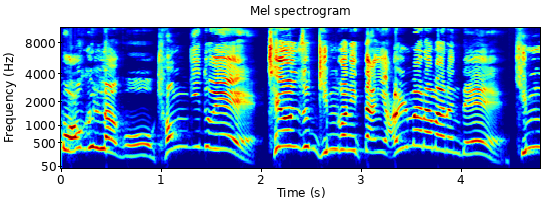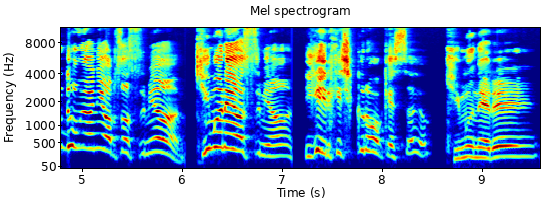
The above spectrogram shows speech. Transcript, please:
먹으려고 경기도에 최은순 김건희 땅이 얼마나 많은데 김동연이 없었으면 김은혜였으면 이게 이렇게 시끄러웠겠어요? 김은혜를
